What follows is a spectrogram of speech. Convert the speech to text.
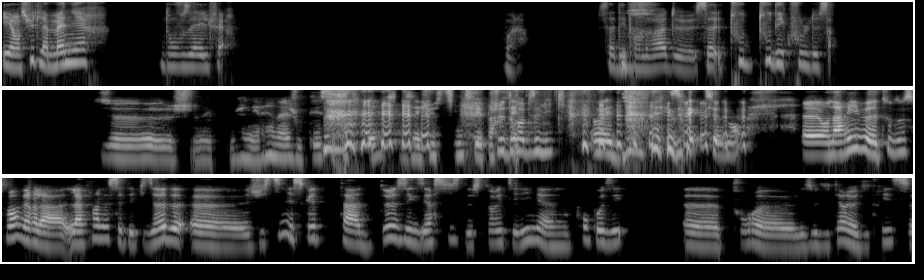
et ensuite la manière dont vous allez le faire. Voilà. Ça dépendra de. Ça, tout, tout découle de ça. Je, je, n'ai rien à ajouter. C'est Justine est parfaite. Je drop the mic. ouais, exactement. Euh, on arrive tout doucement vers la, fin de cet épisode. Euh, Justine, est-ce que tu as deux exercices de storytelling à nous proposer euh, pour les auditeurs et auditrices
